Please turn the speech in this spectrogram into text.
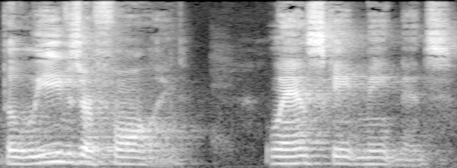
the leaves are falling. Landscape maintenance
